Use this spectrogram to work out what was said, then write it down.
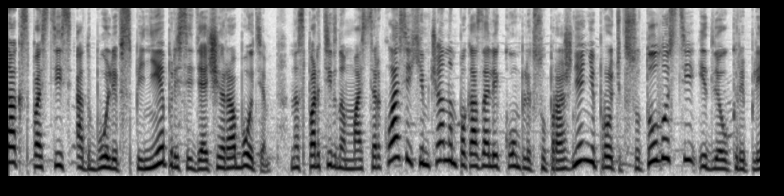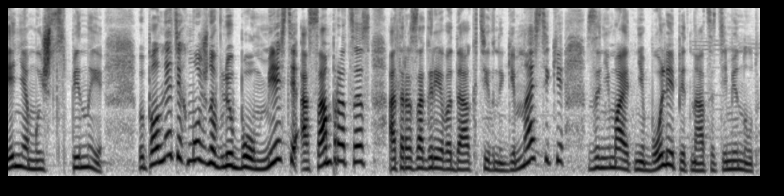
Как спастись от боли в спине при сидячей работе? На спортивном мастер-классе химчанам показали комплекс упражнений против сутулости и для укрепления мышц спины. Выполнять их можно в любом месте, а сам процесс от разогрева до активной гимнастики занимает не более 15 минут.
